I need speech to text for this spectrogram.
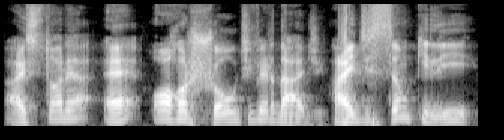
a história é horror show de verdade. A edição que li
